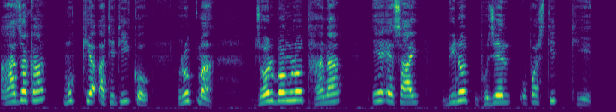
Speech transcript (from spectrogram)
आजका मुख्य अतिथिको रूपमा जोरबङ्लो थाना एएसआई विनोद भुजेल उपस्थित थिए।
